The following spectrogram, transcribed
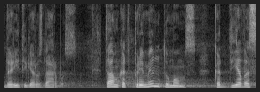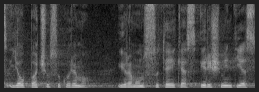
daryti gerus darbus. Tam, kad primintų mums, kad Dievas jau pačiu sukūrimu yra mums suteikęs ir išminties,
